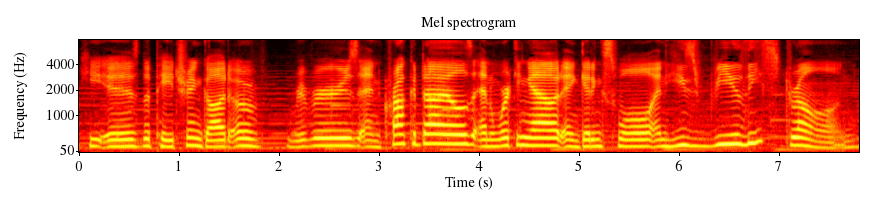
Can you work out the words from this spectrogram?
He is the patron god of rivers and crocodiles and working out and getting swole and he's really strong.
